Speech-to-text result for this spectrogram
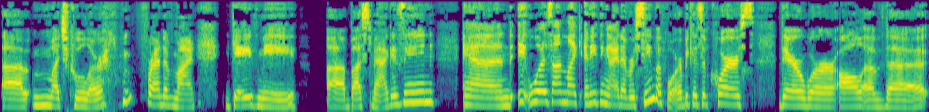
a much cooler friend of mine gave me uh, Bust magazine and it was unlike anything I'd ever seen before because of course there were all of the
